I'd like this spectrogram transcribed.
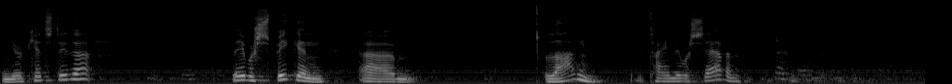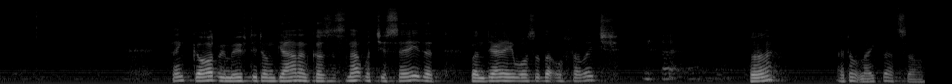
Can your kids do that? They were speaking um, Latin by the time they were seven. Thank God we moved to Dungannon because it's not what you say that when Derry was a little village. Huh? I don't like that song.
